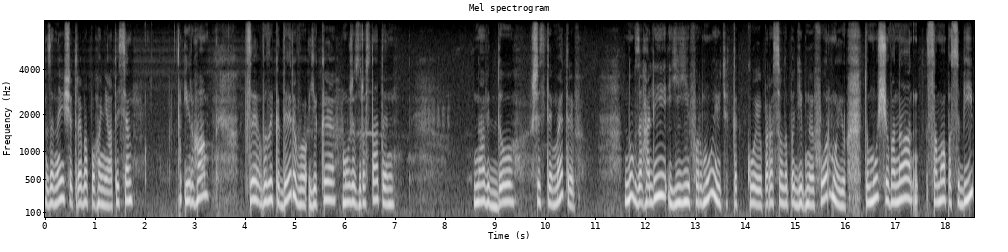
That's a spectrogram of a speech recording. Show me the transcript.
За нею ще треба поганятися. Ірга це велике дерево, яке може зростати навіть до 6 метрів. Ну, взагалі її формують такою парасолеподібною формою, тому що вона сама по собі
